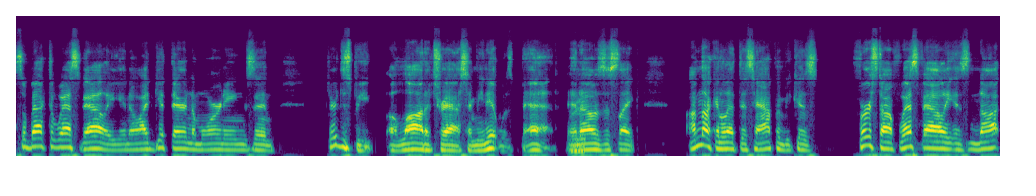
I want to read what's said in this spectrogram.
so back to West Valley, you know, I'd get there in the mornings and there'd just be a lot of trash. I mean, it was bad. And I was just like, I'm not going to let this happen because first off, West Valley is not,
